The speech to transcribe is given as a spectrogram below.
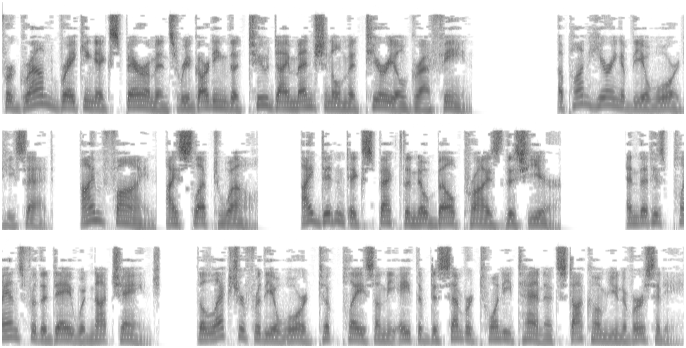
for groundbreaking experiments regarding the two-dimensional material graphene. Upon hearing of the award he said, "'I'm fine, I slept well. I didn't expect the Nobel Prize this year,' and that his plans for the day would not change. The lecture for the award took place on 8 December 2010 at Stockholm University.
